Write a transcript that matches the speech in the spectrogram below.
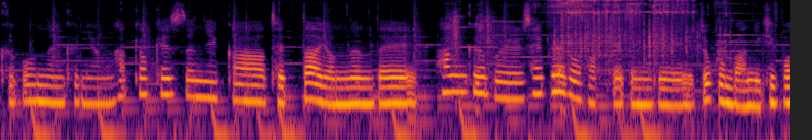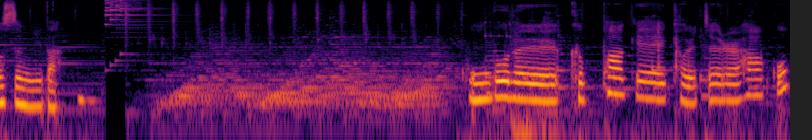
그거는 그냥 합격했으니까 됐다였는데 환급을 3배로 받게 된 게 조금 많이 기뻤습니다. 공부를 급하게 결제를 하고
